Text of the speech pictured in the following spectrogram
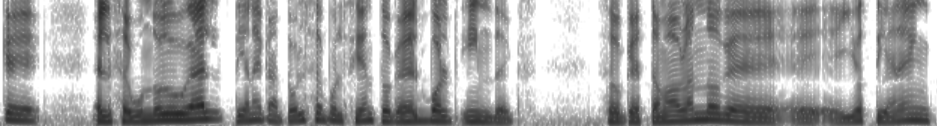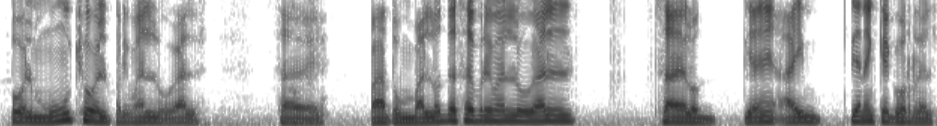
que el segundo lugar tiene 14%, que es el Valve Index. So que estamos hablando que eh, ellos tienen por mucho el primer lugar. ¿sabes? Para tumbarlos de ese primer lugar, ¿sabes? Los tiene, hay tienen que correr.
